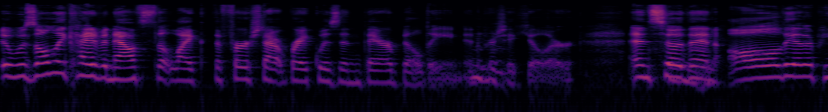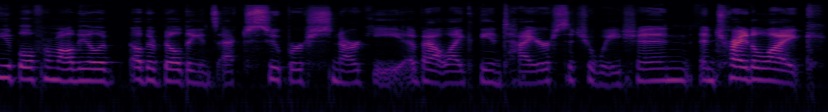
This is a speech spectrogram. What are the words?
it- was only kind of announced that like the first outbreak was in their building in Mhm. particular, and so then all the other people from all the other other buildings act super snarky about like the entire situation and try to like.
